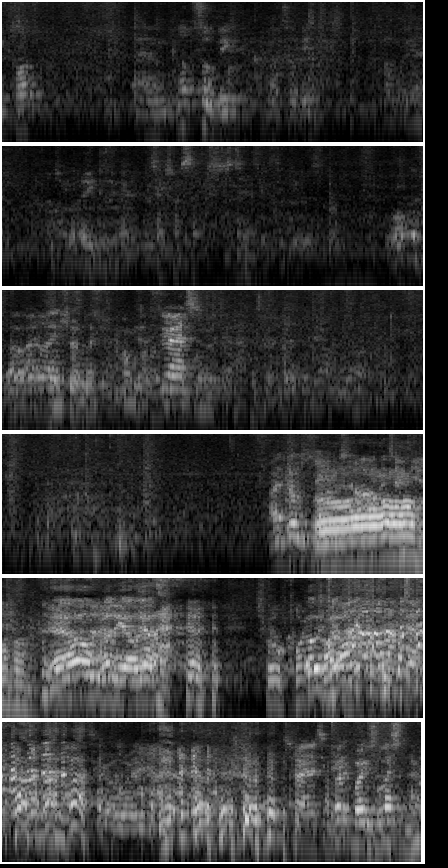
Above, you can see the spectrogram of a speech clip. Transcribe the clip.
Big pot? Um, not so big, not so big. Eight, I think. Six one six. One seven, I think. Yes. I don't see Oh, 12 point oh, five. I bet it weighs less now.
